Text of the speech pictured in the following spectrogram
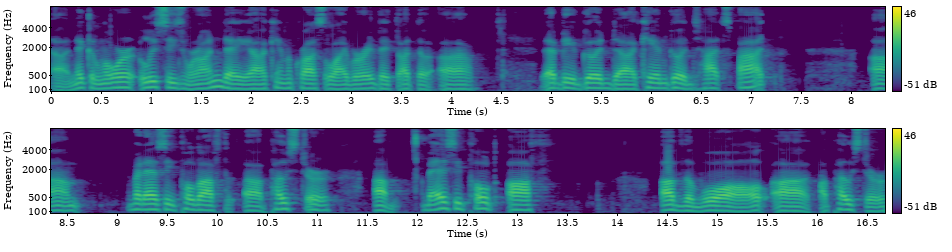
uh, Nick and Laura, Lucy's run, they uh, came across the library. They thought the uh, That'd be a good uh, canned goods hotspot. Um, but as he pulled off a uh, poster, um, as he pulled off of the wall uh, a poster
